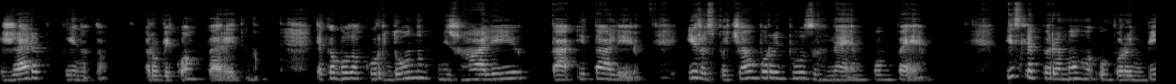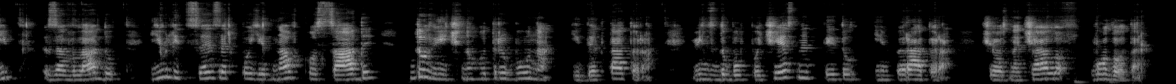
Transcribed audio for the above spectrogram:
Жереб кинуто, Рубікон перейдено, яка була кордоном між Галією та Італією, і розпочав боротьбу з Гнеєм Помпеєм. Після перемоги у боротьбі за владу Юлій Цезар поєднав посади до вічного трибуна і диктатора. Він здобув почесний титул імператора, що означало володар.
